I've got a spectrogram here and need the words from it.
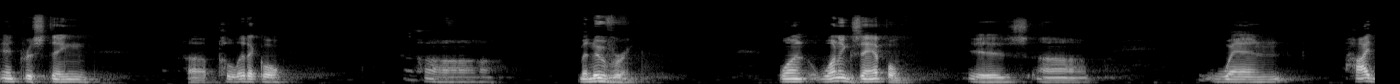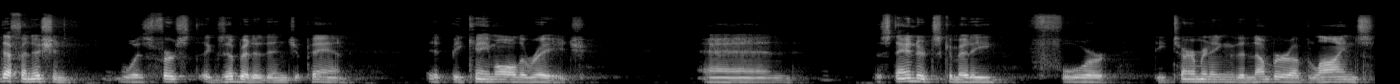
interesting uh, political uh, maneuvering. One, one example is uh, when high definition was first exhibited in Japan, it became all the rage. And the Standards Committee for determining the number of lines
